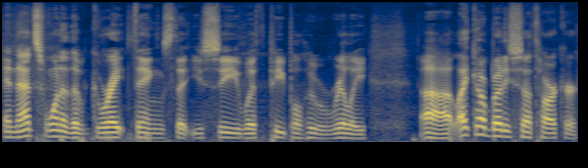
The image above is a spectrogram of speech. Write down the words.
and that's one of the great things that you see with people who really uh, like our buddy Seth Harker.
